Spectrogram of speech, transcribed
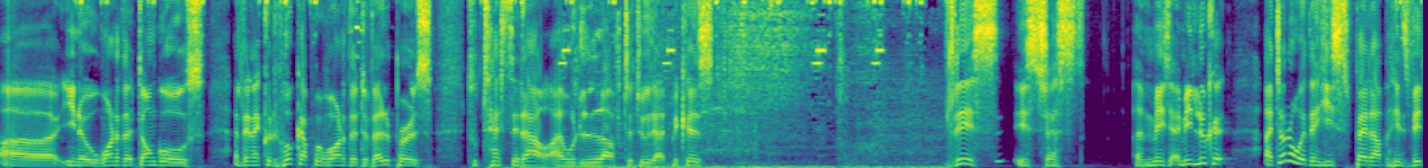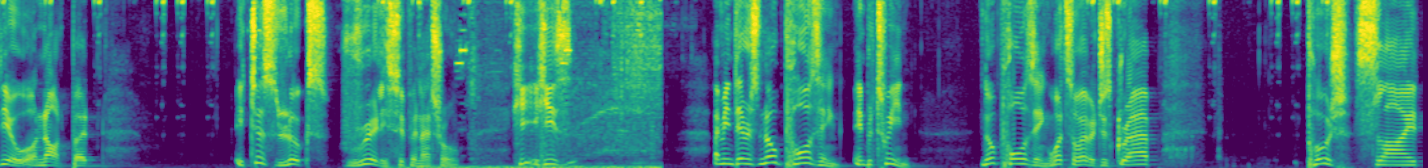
uh, you know one of the dongles and then i could hook up with one of the developers to test it out i would love to do that because this is just amazing. I mean look at i don't know whether he sped up his video or not but it just looks really supernatural. He, he's i mean there's no pausing in between. No pausing whatsoever. Just grab push, slide,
